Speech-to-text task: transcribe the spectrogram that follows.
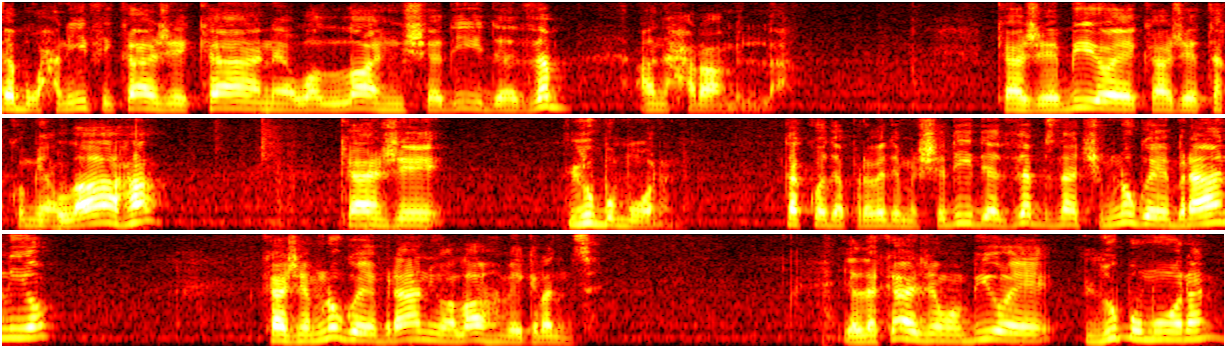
Ebu Hanifi kaže, kane wallahi šedide zab an haramillah. Kaže, bio je, kaže, tako mi Allaha, kaže, ljubomoran tako da prevedemo šedide zab, znači mnogo je branio, kaže mnogo je branio Allahove granice. Jel da kažemo bio je ljubomoran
